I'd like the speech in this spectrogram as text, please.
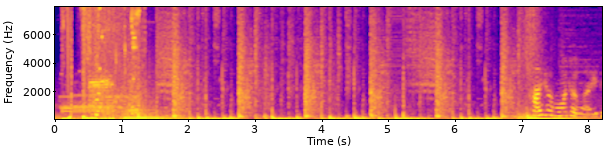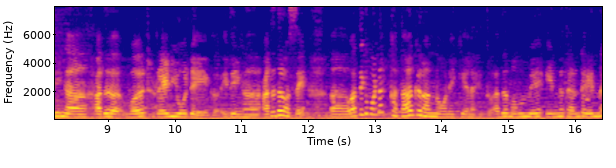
Bye. හයි හමෝටම ඉතිං අද වර්ඩ් රේඩියෝ ඩේක ඉතිං අද දවසේ වත්තික පොඩක් කතා කරන්න ඕනේ කියලා හිතු අද මම මේ එන්න තැන්ට එන්න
